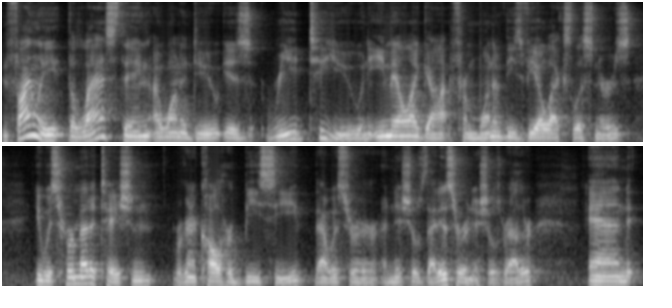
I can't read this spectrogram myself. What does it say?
And finally, the last thing I want to do is read to you an email I got from one of these VLX listeners. It was her meditation. We're going to call her BC. That was her initials. That is her initials, rather. And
